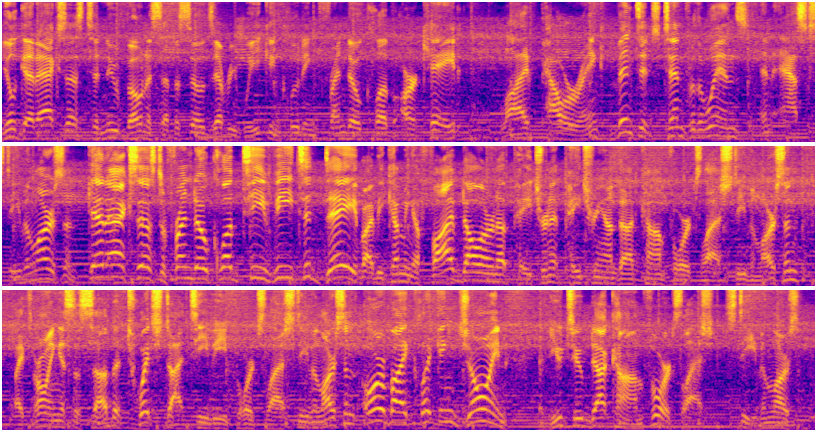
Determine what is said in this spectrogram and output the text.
You'll get access to new bonus episodes every week, including Friendo Club Arcade Live Power Rank, Vintage 10 for the Wins, and Ask Steve and Larson. Get access to Friendo Club TV today by becoming a $5 and up patron at patreon.com forward slash Steve and Larson, by throwing us a sub at twitch.tv forward slash Steve and Larson, or by clicking join at youtube.com forward slash Steve and Larson.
